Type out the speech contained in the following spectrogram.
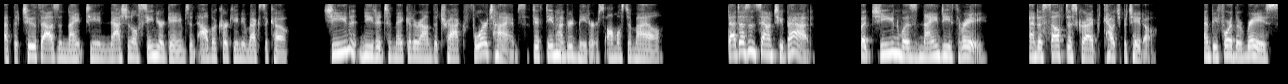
at the 2019 National Senior Games in Albuquerque, New Mexico. Jean needed to make it around the track four times, 1,500 meters, almost a mile. That doesn't sound too bad, but Jean was 93 and a self described couch potato. And before the race,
